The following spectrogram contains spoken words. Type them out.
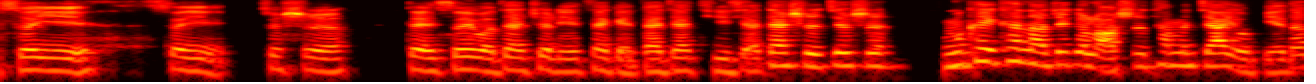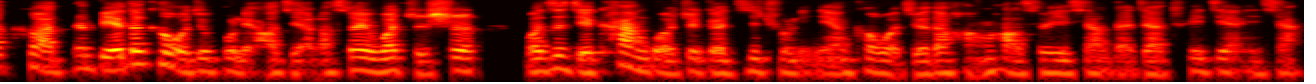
所以，所以就是。对，所以我在这里再给大家提一下，但是就是你们可以看到这个老师他们家有别的课，那别的课我就不了解了，所以我只是我自己看过这个基础理念课，我觉得很好，所以向大家推荐一下。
